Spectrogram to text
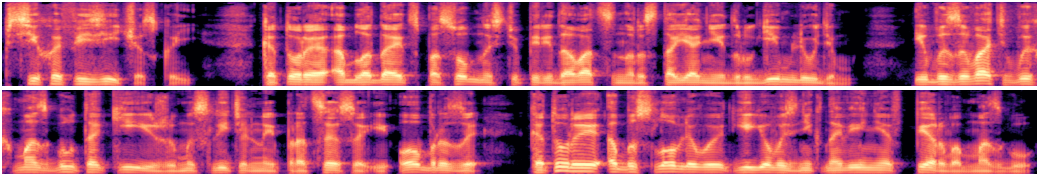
психофизической, которая обладает способностью передаваться на расстоянии другим людям и вызывать в их мозгу такие же мыслительные процессы и образы, которые обусловливают ее возникновение в первом мозгу.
